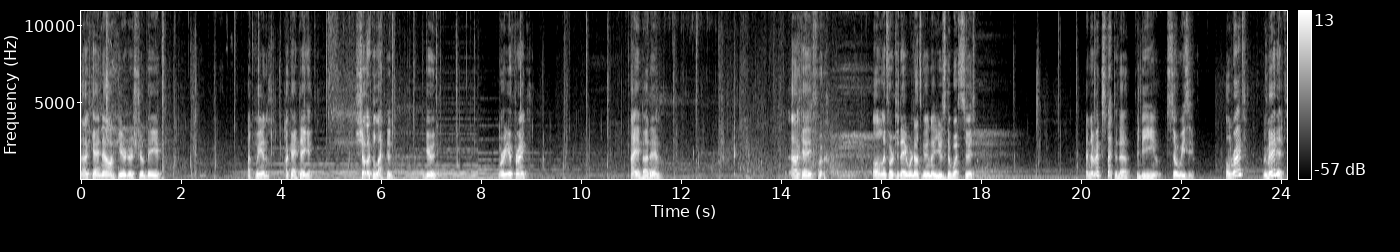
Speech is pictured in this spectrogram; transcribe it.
Okay, now here there should be... A twin? Okay, take it. Shovel collected. Good. Where are you, Frank? Hi, buddy. Okay, for... Only for today we're not gonna use the wetsuit. I never expected that to be so easy. Alright, we made it!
